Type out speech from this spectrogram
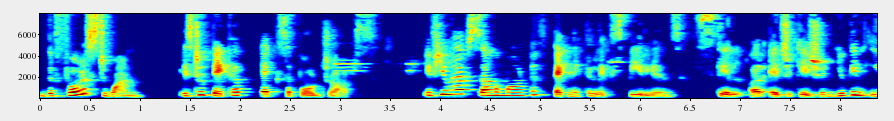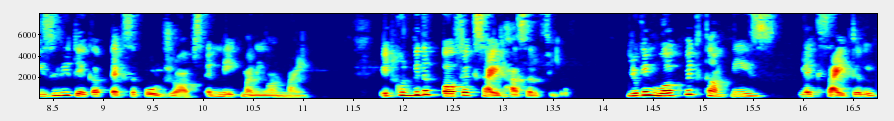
The first one is to take up tech support jobs. If you have some amount of technical experience, skill, or education, you can easily take up tech support jobs and make money online. It could be the perfect side hustle for you. You can work with companies like Sitel,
